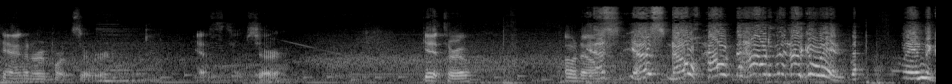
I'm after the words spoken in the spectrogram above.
yeah, I'm gonna report the server. Yes, sure. Get it through. Oh no. Yes, yes, no. How how did that not go in? In the.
